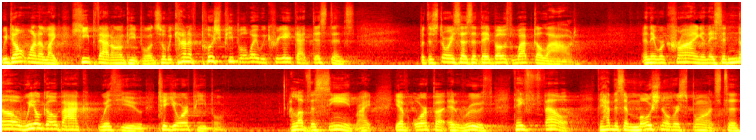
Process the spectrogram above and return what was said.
We don't want to like heap that on people. And so we kind of push people away. We create that distance. But the story says that they both wept aloud and they were crying and they said, No, we'll go back with you to your people. I love the scene, right? You have Orpah and Ruth. They felt, they had this emotional response to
